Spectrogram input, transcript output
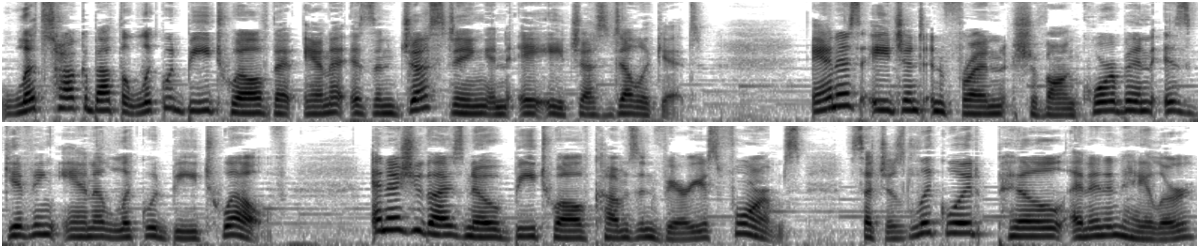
let's talk about the liquid B12 that Anna is ingesting in AHS Delicate. Anna's agent and friend Siobhan Corbin is giving Anna liquid B12. And as you guys know, B12 comes in various forms such as liquid, pill, and an inhaler.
